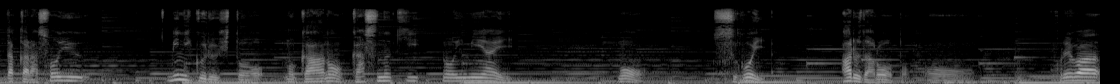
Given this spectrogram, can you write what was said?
うん、だからそういう見に来る人の側のガス抜きの意味合いもすごいあるだろうと、これは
